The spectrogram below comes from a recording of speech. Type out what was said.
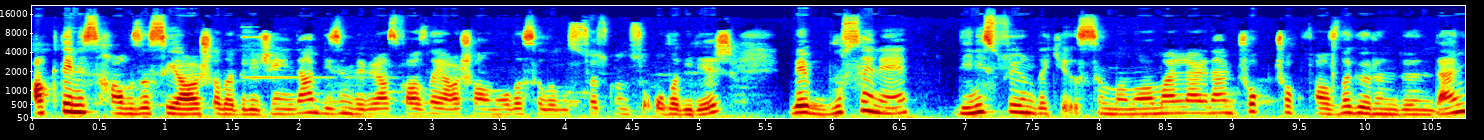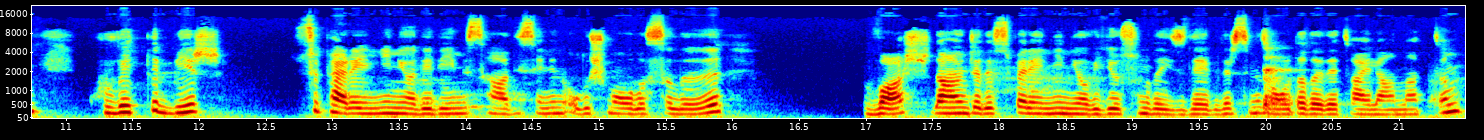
Akdeniz havzası yağış alabileceğinden bizim de biraz fazla yağış alma olasılığımız söz konusu olabilir. Ve bu sene deniz suyundaki ısınma normallerden çok çok fazla göründüğünden kuvvetli bir süper El Niño dediğimiz hadisenin oluşma olasılığı var. Daha önce de Süper El Niño videosunu da izleyebilirsiniz. Orada da detaylı anlattım.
